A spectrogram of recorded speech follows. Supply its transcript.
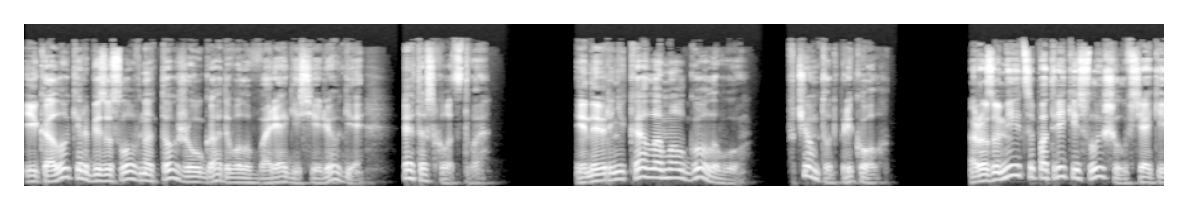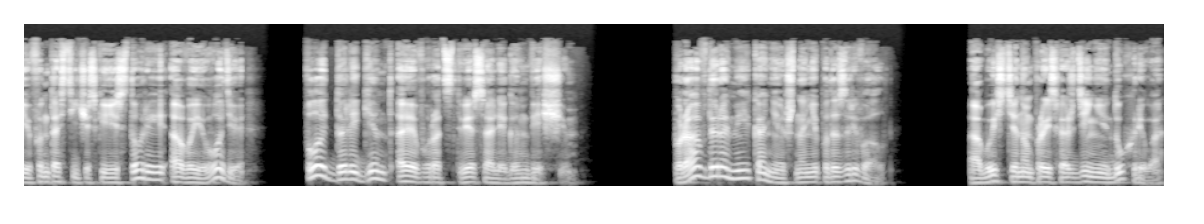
И Колокер, безусловно, тоже угадывал в варяге Сереге это сходство. И наверняка ломал голову. В чем тут прикол? Разумеется, Патрикий слышал всякие фантастические истории о воеводе, вплоть до легенд о его родстве с Олегом Вещим. Правды Ромей, конечно, не подозревал. Об истинном происхождении Духарева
